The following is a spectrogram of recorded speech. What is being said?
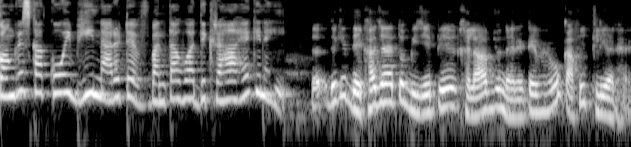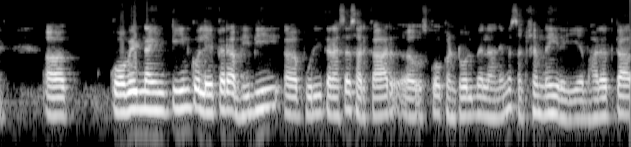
कांग्रेस का कोई भी नैरेटिव बनता हुआ दिख रहा है कि नहीं? देखिए, देखा जाए तो बीजेपी के खिलाफ जो नैरेटिव है वो काफ़ी क्लियर है। कोविड नाइन्टीन को लेकर अभी भी पूरी तरह से सरकार उसको कंट्रोल में लाने में सक्षम नहीं रही है। भारत का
